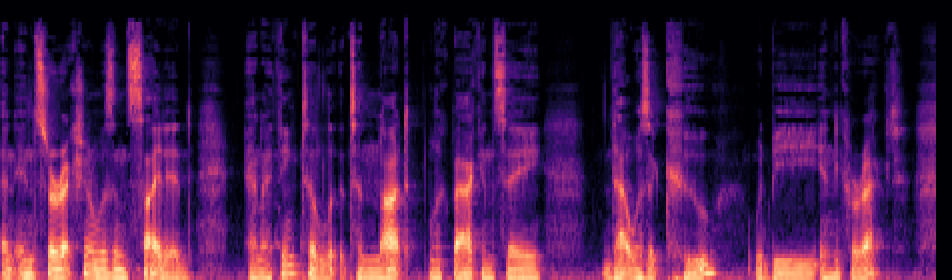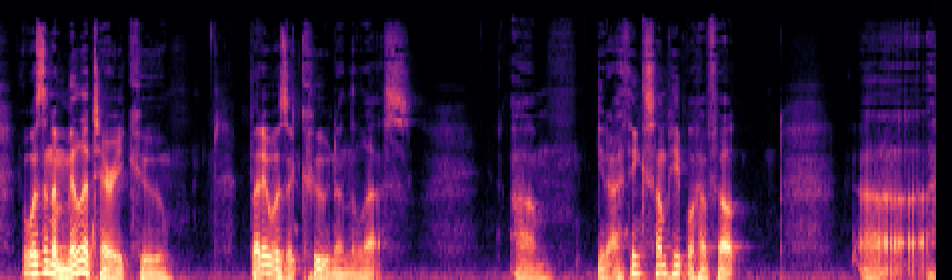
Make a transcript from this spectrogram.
an insurrection was incited, and I think to to not look back and say that was a coup would be incorrect. It wasn't a military coup, but it was a coup nonetheless um, you know, I think some people have felt, uh,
